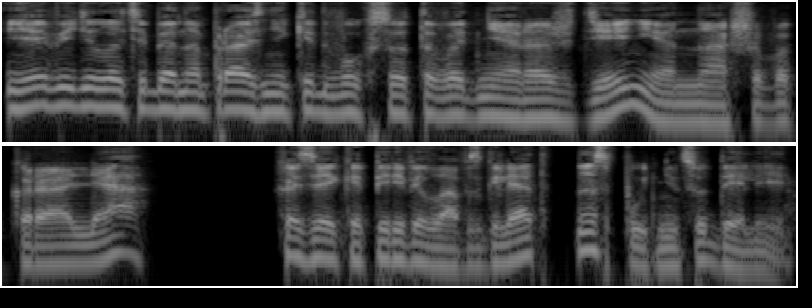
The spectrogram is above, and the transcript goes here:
Я видела тебя на празднике двухсотого дня рождения нашего короля». Хозяйка перевела взгляд на спутницу Делии.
